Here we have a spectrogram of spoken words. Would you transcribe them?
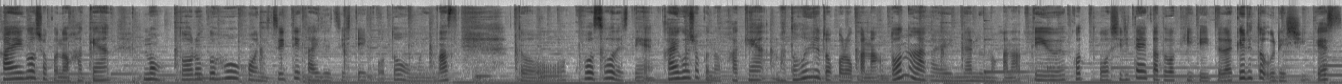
介護職の派遣の登録方法について解説していこうと思います。とこうそうですね。介護職の派遣、まあ、どういうところかなどんな流れになるのかなっていうことを知りたい方は聞いていただけると嬉しいです。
